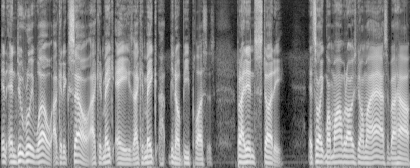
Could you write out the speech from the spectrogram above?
and, and do really well. I could excel. I could make A's. I could make you know B pluses. But I didn't study. It's so like my mom would always get on my ass about how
